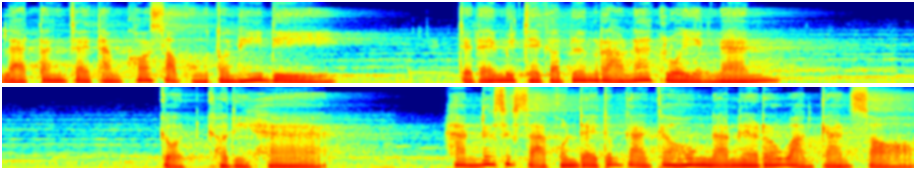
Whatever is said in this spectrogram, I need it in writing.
และตั้งใจทำข้อสอบของตนให้ดี จะได้ไม่เจอกับเรื่องราวน่ากลัวอย่างนั้น กฎข้อที่ 5 หากนักศึกษาคนใดต้องการเข้าห้องน้ำในระหว่างการสอบ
